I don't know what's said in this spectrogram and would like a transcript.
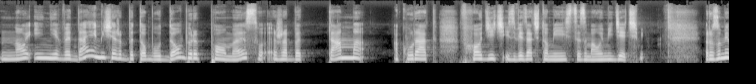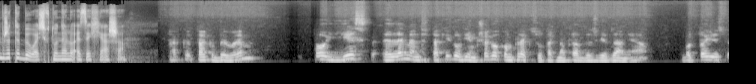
no i nie wydaje mi się, żeby to był dobry pomysł, żeby tam akurat wchodzić i zwiedzać to miejsce z małymi dziećmi. Rozumiem, że ty byłeś w tunelu Ezechiasza. Tak, tak byłem. To jest element takiego większego kompleksu tak naprawdę zwiedzania bo to jest,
